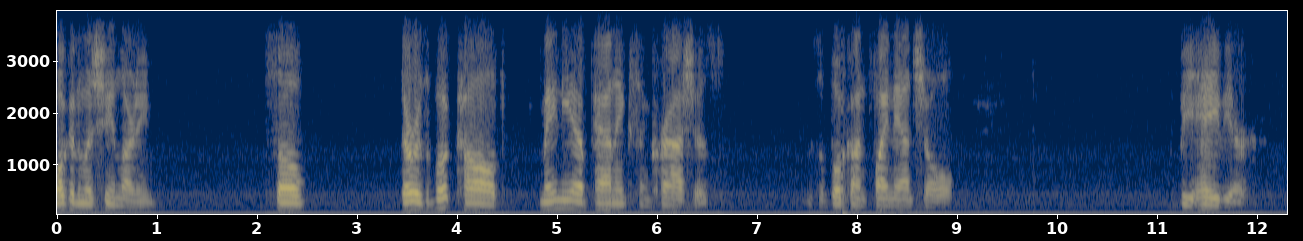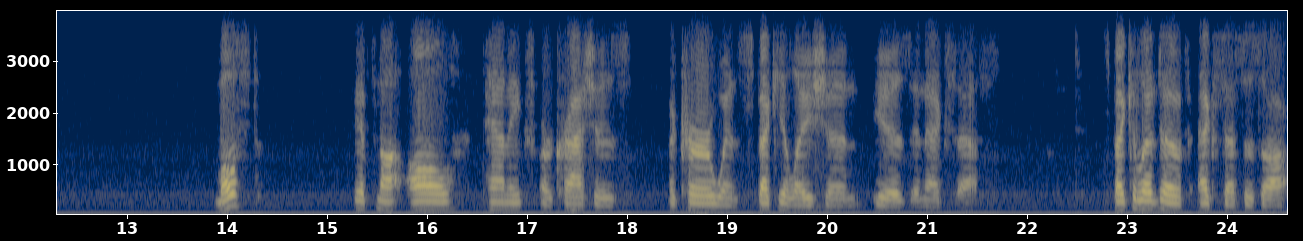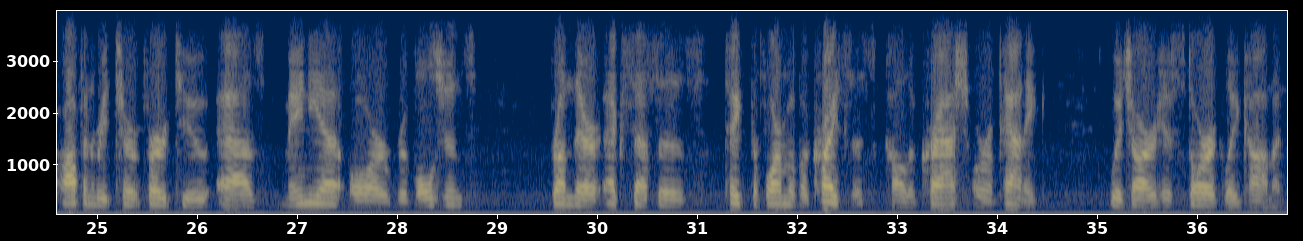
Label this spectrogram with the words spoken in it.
Welcome to Machine Learning. So, there was a book called Mania, Panics, and Crashes. It's a book on financial behavior. Most, if not all, panics or crashes occur when speculation is in excess. Speculative excesses are often referred to as mania or revulsions from their excesses take the form of a crisis called a crash or a panic, which are historically common.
